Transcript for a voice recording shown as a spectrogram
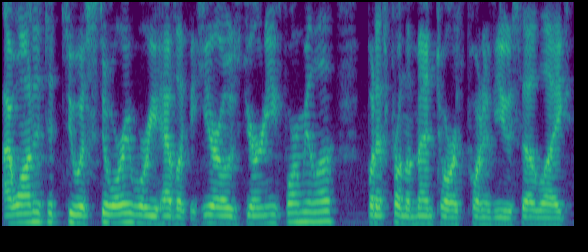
I wanted to do a story where you have like the hero's journey formula, but it's from the mentor's point of view. So like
